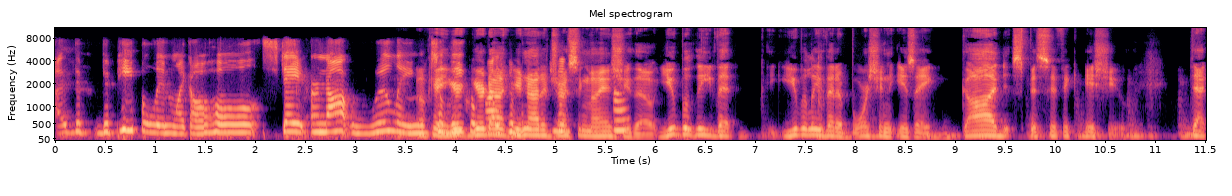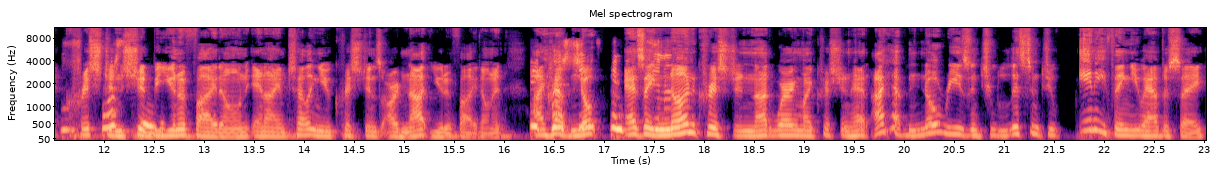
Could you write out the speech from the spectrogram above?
uh, the, the people in like a whole state are not willing okay, to you're, you're not you're not addressing my issue though. You believe that you believe that abortion is a God specific issue that Christians should be unified on, and I am telling you, Christians are not unified on it. I have no, can as a non-Christian, not wearing my Christian hat, I have no reason to listen to anything you have to say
